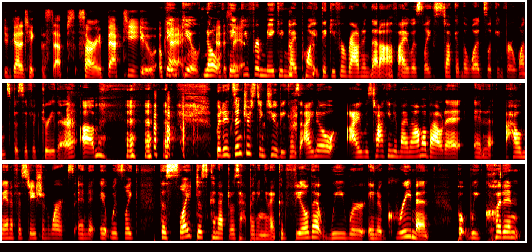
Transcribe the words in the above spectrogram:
You've got to take the steps. Sorry. Back to you. Okay. Thank you. No, Had to say thank it. you for making my point. thank you for rounding that off. I was like stuck in the woods looking for one specific tree there. Um but it's interesting too because I know I was talking to my mom about it and how manifestation works and it was like the slight disconnect was happening and I could feel that we were in agreement but we couldn't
